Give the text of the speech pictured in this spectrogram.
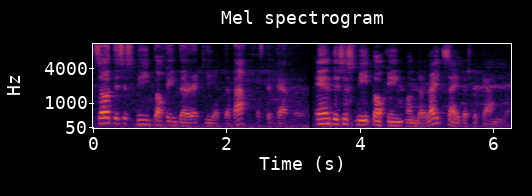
So this is me talking directly at the back of the camera. And this is me talking on the right side of the camera.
